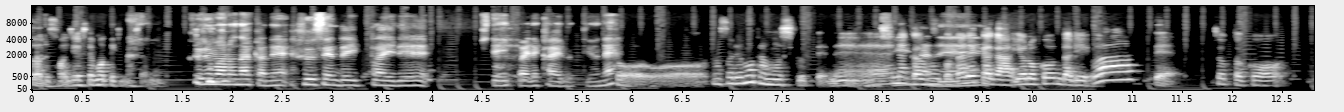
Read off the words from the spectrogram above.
そうです、補充して持ってきましたね。車の中ね、風船でいっぱいで、来ていっぱいで帰るっていうね。そう、それも楽しくてね。なんか本当誰かが喜んだり、わーってちょっとこう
